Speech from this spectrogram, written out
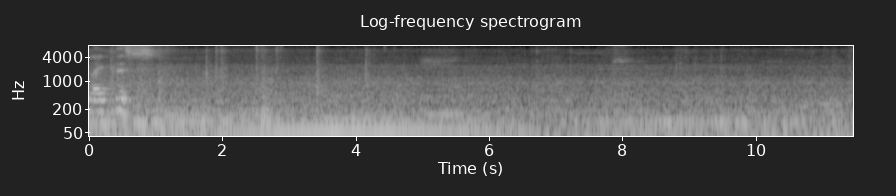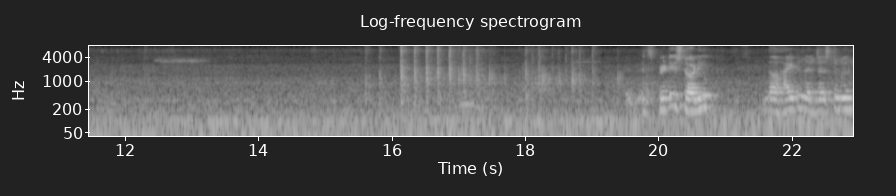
Like this. It's pretty sturdy the height is adjustable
